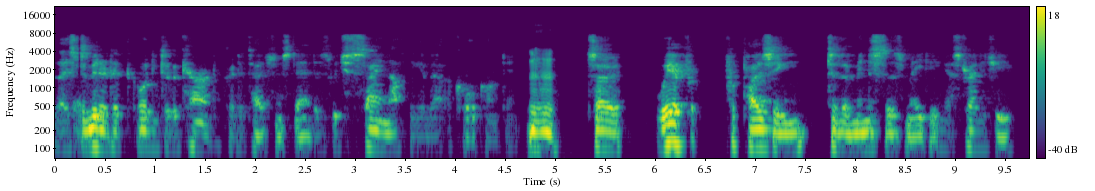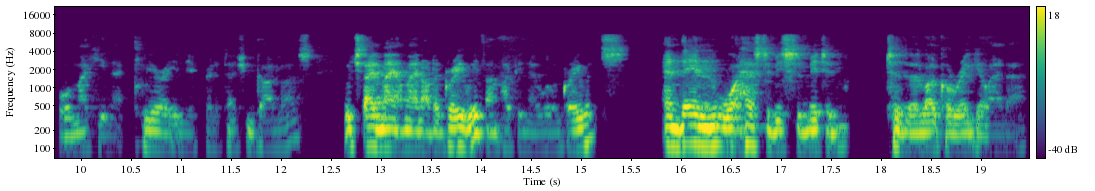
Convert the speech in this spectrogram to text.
they submit it according to the current accreditation standards, which say nothing about the core content. Mm-hmm. So we're pr- proposing to the ministers' meeting a strategy for making that clearer in the accreditation guidelines, which they may or may not agree with. I'm hoping they will agree with us. And then what has to be submitted to the local regulator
